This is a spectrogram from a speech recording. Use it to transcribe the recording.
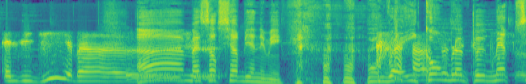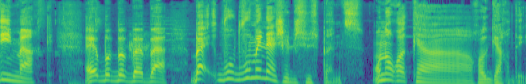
elle lui dit, eh ben. Euh, ah, ma sorcière bien aimée. il comble un peu. Merci, Marc. Eh, bah, bah, bah, bah, bah, vous, vous ménagez le suspense. On n'aura qu'à regarder.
